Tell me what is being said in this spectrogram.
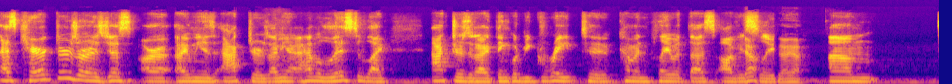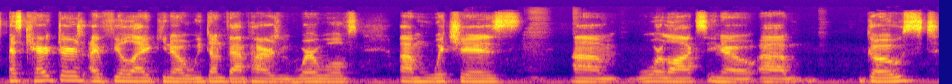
as characters or as just our, I mean, as actors. I mean, I have a list of like actors that I think would be great to come and play with us. Obviously, yeah, yeah. yeah. Um, as characters, I feel like you know we've done vampires, we've werewolves, um, witches, um, warlocks, you know, um, ghost.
